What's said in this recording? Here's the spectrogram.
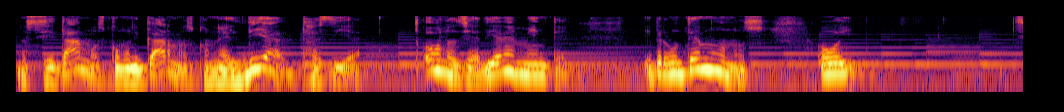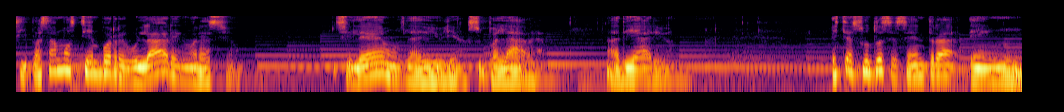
Necesitamos comunicarnos con Él día tras día, todos los días, diariamente. Y preguntémonos hoy si pasamos tiempo regular en oración si leemos la Biblia, su palabra, a diario. Este asunto se centra en,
